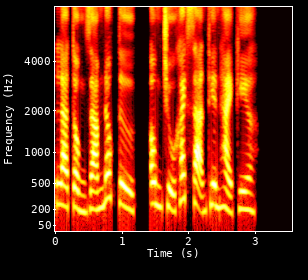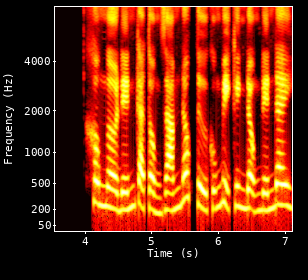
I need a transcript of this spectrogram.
Là Tổng Giám Đốc Từ, ông chủ khách sạn Thiên Hải kia. Không ngờ đến cả Tổng Giám Đốc Từ cũng bị kinh động đến đây.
